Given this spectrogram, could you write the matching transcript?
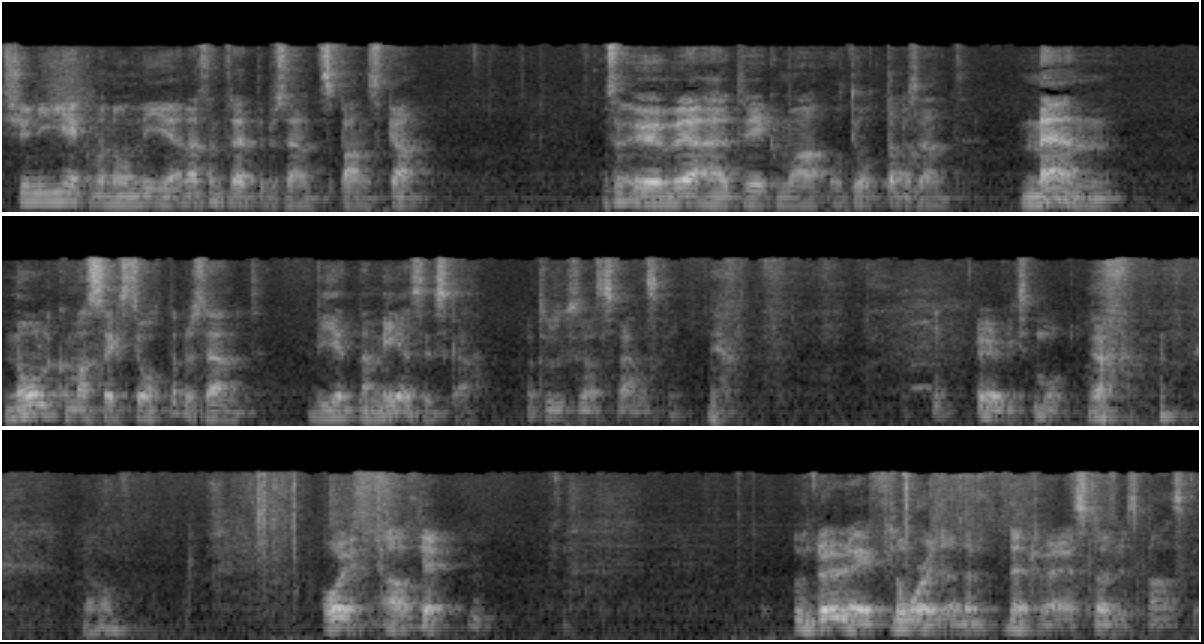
29,09, nästan 30% spanska. Och sen övriga är 3,88%. Men 0,68% vietnamesiska. Jag tror du skulle säga svenska. Ja. Övrigt Ja. Oj, ja okej. Undrar hur det är i Florida? Där, där tror jag det är större spanska.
